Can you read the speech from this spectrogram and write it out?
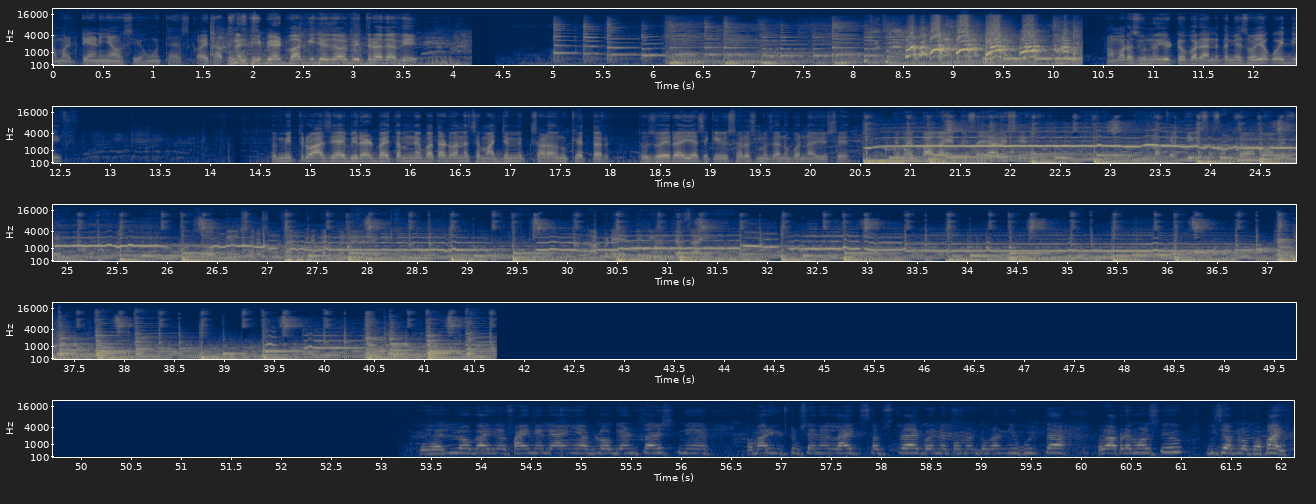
અમારે ટેણી આવશે, હું થાય કઈ કંઈ થતું નથી, બેટ ભાગી જજો મિત્ર દબી અમારો જૂનું યુટ્યુબર અને તમે જોયો કોઈ દી? તો મિત્રો, આજે આ વિરાટભાઈ તમને બતાડવાના છે, માધ્યમિક શાળાનું ખેતર. તો જોઈ રહ્યા છે કેવું સરસ મજાનું બનાવ્યું છે. તેમાં એક બાગાયત વિષય આવે છે. એમાં ખેતી વિશે સમજાવવામાં આવે છે. તો હેલો ગાઈઝ ફાઇનલી અહીંયા બ્લોગ એન્ડ થાય ને અમારી યુટ્યુબ ચેનલ લાઈક સબસ્ક્રાઈબ અને કોમેન્ટ કરવાનું નહીં ભૂલતા. હવે આપણે મળશું બીજા બ્લોગમાં બાય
